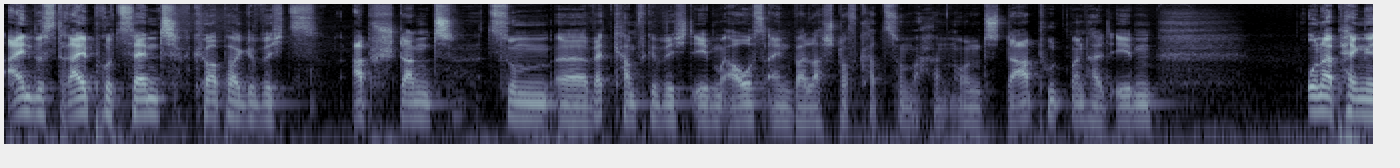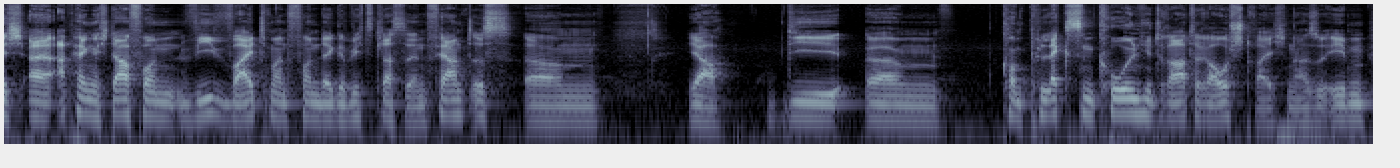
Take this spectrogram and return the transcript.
1 bis 3 Prozent Körpergewichtsabstand zum äh, Wettkampfgewicht eben aus, einen Ballaststoffcut zu machen. Und da tut man halt eben unabhängig, äh, abhängig davon, wie weit man von der Gewichtsklasse entfernt ist, ähm, ja, die ähm, komplexen Kohlenhydrate rausstreichen. Also eben,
